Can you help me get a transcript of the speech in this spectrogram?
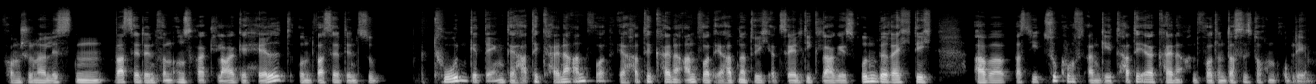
vom Journalisten, was er denn von unserer Klage hält und was er denn zu tun gedenkt. Er hatte keine Antwort. Er hatte keine Antwort. Er hat natürlich erzählt, die Klage ist unberechtigt, aber was die Zukunft angeht, hatte er keine Antwort und das ist doch ein Problem.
